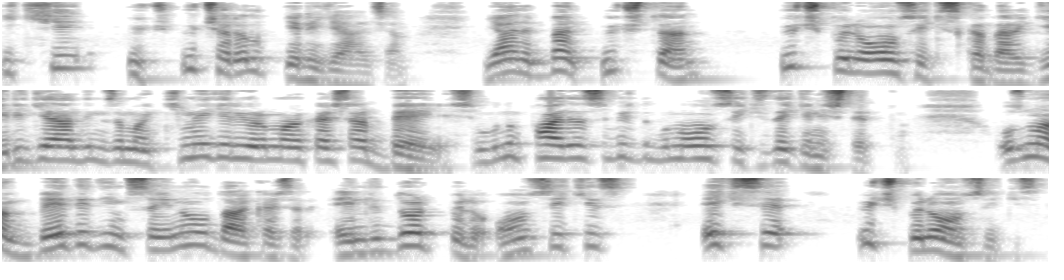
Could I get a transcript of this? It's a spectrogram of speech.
2, 3. 3 aralık geri geleceğim. Yani ben 3'ten 3 bölü 18 kadar geri geldiğim zaman kime geliyorum arkadaşlar? B'ye. Şimdi bunun paydası 1'di. Bunu 18'de genişlettim. O zaman B dediğim sayı ne oldu arkadaşlar? 54 bölü 18 eksi 3 bölü 18.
